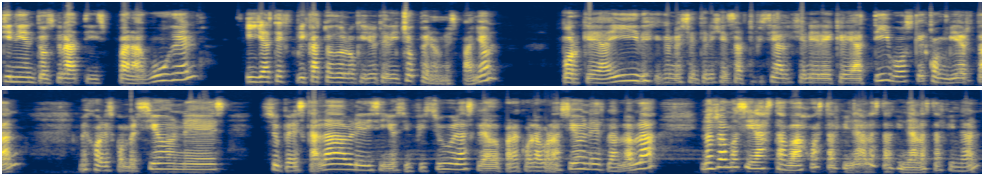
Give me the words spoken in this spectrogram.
500 mm, gratis para Google. Y ya te explica todo lo que yo te he dicho, pero en español. Porque ahí deje que nuestra inteligencia artificial genere creativos que conviertan mejores conversiones, super escalable, diseño sin fisuras, creado para colaboraciones, bla, bla, bla. Nos vamos a ir hasta abajo, hasta el final, hasta el final, hasta el final.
